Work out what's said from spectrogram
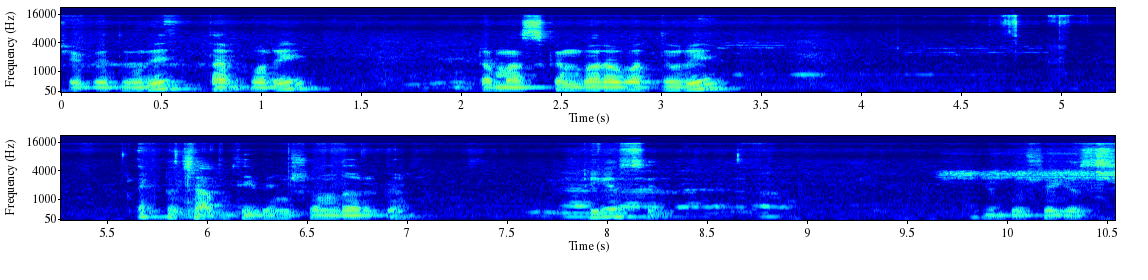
চেপে ধরে তারপরে একটা মাঝখান বরাবর ধরে একটা চাপ দিবেন সুন্দর করে, ঠিক আছে? বসে গেছে।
